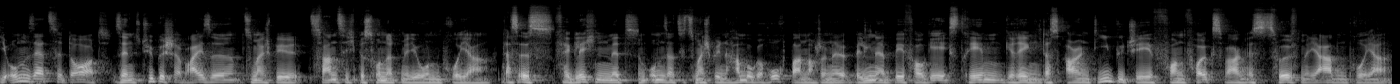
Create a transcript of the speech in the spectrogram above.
die Umsätze dort sind typischerweise zum Beispiel 20 bis 100 Millionen pro Jahr. Das ist verglichen mit einem Umsatz, die zum Beispiel eine Hamburger Hochbahn macht oder eine Berliner BVG, extrem gering. Das R&D-Budget von Volkswagen ist 12 Milliarden pro Jahr.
